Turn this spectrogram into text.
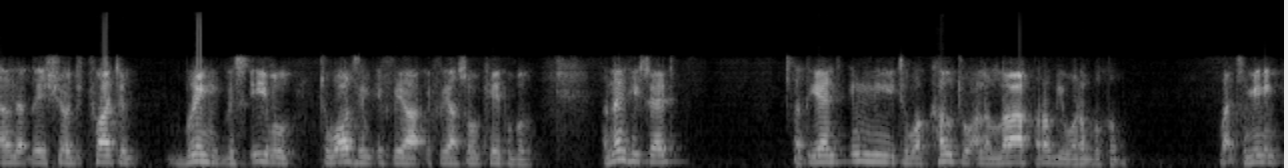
and that they should try to bring this evil towards him if they are if they are so capable. And then he said at the end, "Inni tawakkaltu ala Allah, Rabbi wa Rabbukum." Right. So meaning,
